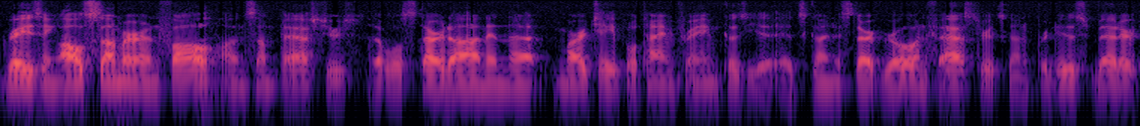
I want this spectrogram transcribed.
grazing all summer and fall on some pastures that will start on in that March, April timeframe because it's going to start growing faster, it's going to produce better,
